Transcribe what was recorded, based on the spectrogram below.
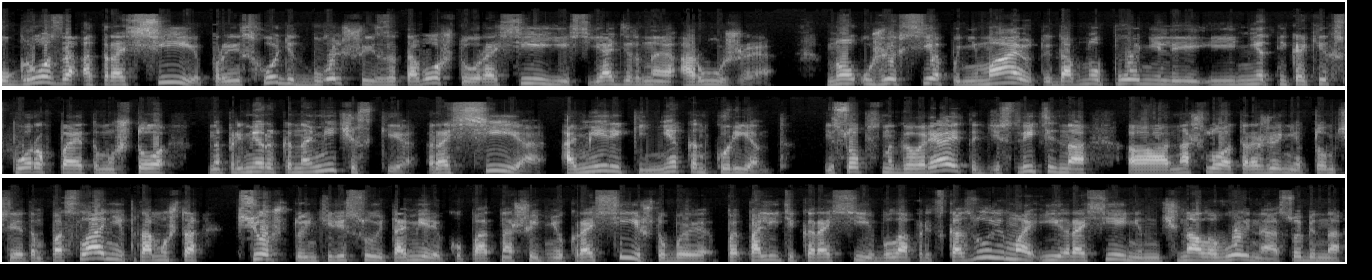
угроза от России происходит больше из-за того, что у России есть ядерное оружие. Но уже все понимают и давно поняли, и нет никаких споров по этому, что, например, экономически Россия Америке не конкурент. И, собственно говоря, это действительно э, нашло отражение в том числе этом послании, потому что все, что интересует Америку по отношению к России, чтобы политика России была предсказуема и Россия не начинала войны, особенно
